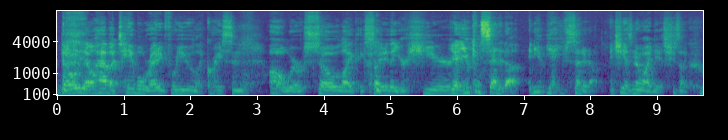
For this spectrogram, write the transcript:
They'll, they'll have a table ready for you, like Grayson. Oh, we're so like excited that you're here. Yeah, you can set it up. And you, yeah, you set it up, and she has no idea. She's like, "Who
